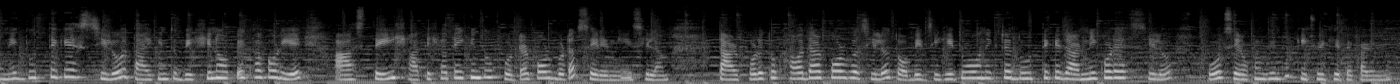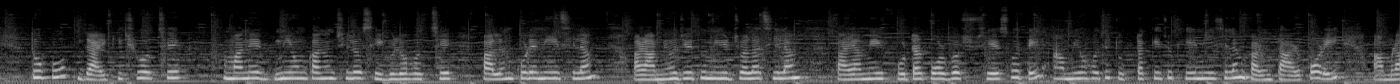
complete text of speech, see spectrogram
অনেক দূর থেকে এসেছিল, তাই কিন্তু বেশি না অপেক্ষা করিয়ে আসতেই সাথে সাথেই কিন্তু ফোটার পর্বটা সেরে নিয়েছিলাম। তারপরে তো খাওয়া দাওয়ার পর্ব ছিল, তবে যেহেতু অনেকটা দূর থেকে জার্নি করে এসেছিল, ও সেরকম কিন্তু কিছুই খেতে পারেনি। তবু যাই কিছু হচ্ছে মানে নিয়মকানুন ছিল, সেগুলো হচ্ছে পালন করে নিয়েছিলাম। আর আমিও যেহেতু নির্জলা ছিলাম, তাই আমি ফোটার পর্ব শেষ হতেই আমিও হচ্ছে টুকটাক কিছু খেয়ে নিয়েছিলাম, কারণ তারপরেই আমরা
